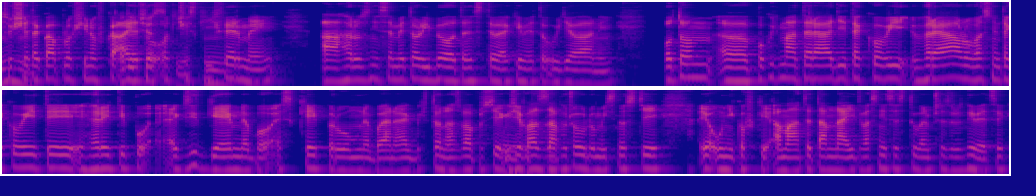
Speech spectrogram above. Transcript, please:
což mm-hmm. je mhm. taková plošinovka a, a je český. to od české mm. firmy a hrozně se mi to líbilo, ten styl, jakým je to udělaný. Potom, eh, pokud máte rádi takový v reálu vlastně takový ty hry typu Exit Game nebo Escape Room, nebo já nevím, jak bych to nazval, prostě, unikovky. že vás zavřou do místnosti, jo, unikovky a máte tam najít vlastně cestu ven přes různé věci,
